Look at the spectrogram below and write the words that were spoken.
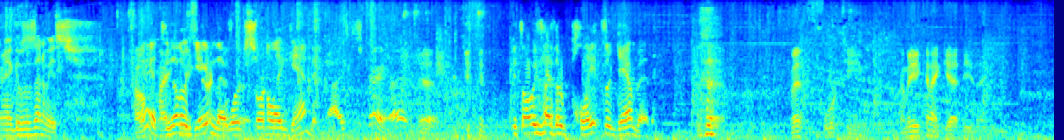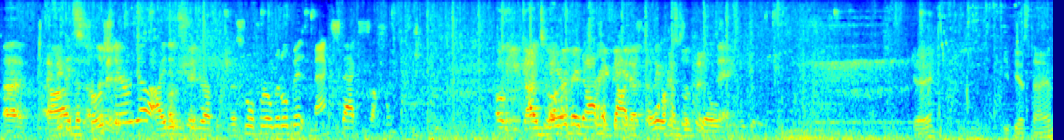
And it gives us enemies. How hey, it's another game that works sort of like Gambit, guys. It's great, right? Yeah. It's always either plates or Gambit. I'm at 14. How many can I get? Do you think? Uh, I think Uh, in the first unlimited. area, I didn't Oh, shit. figure out the crystal for a little bit. Max stacks is 100. Oh, you got I to may or may not have gotten figured out that the crystal 400 kills. Okay. DPS time.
